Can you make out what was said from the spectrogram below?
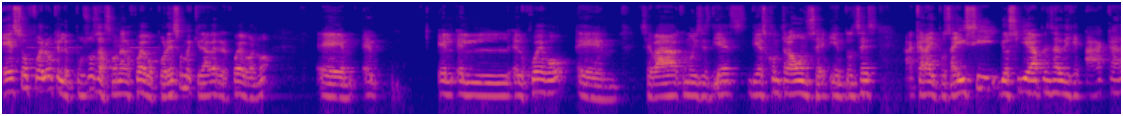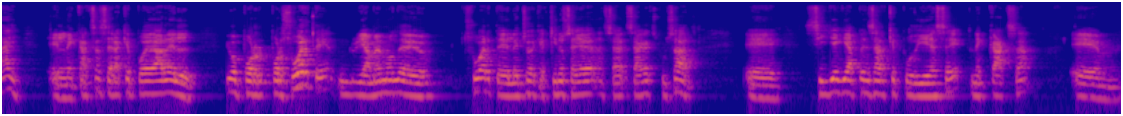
eso fue lo que le puso sazón al juego. Por eso me quedé a ver el juego, ¿no? Eh, eh, el, juego eh, se va, como dices, 10, 10 contra 11. Y entonces, ah, caray, pues ahí sí, yo sí llegué a pensar, dije, ah, caray, el Necaxa será que puede dar el. Digo, por, por suerte, llamémosle suerte el hecho de que aquí no se, haga expulsar. Eh, sí llegué a pensar que pudiese Necaxa em,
